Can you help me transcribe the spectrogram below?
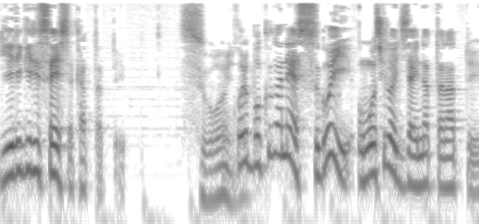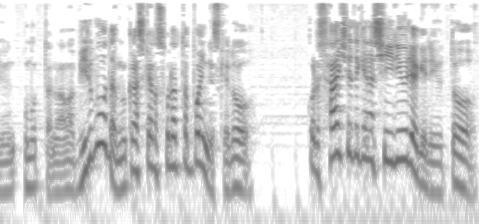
ギリギリ制して勝ったっていう。すごいね。これ僕がね、すごい面白い時代になったなという思ったのは、まあ、ビルボードは昔からそうだったっぽいんですけど、これ最終的な CD 売上で言うと、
